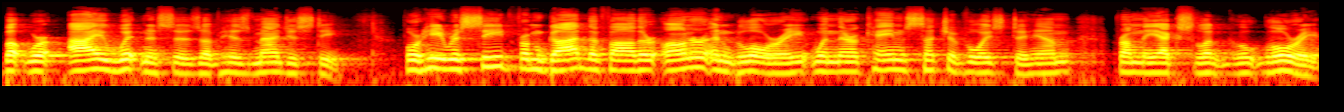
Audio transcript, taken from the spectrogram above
but were eyewitnesses of his majesty. For he received from God the Father honor and glory when there came such a voice to him from the excellent glory.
